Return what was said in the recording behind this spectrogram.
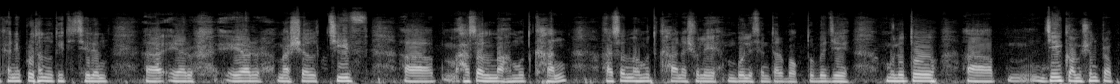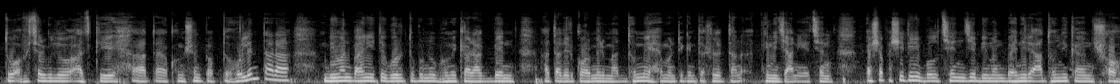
এখানে প্রধান অতিথি ছিলেন air air marshal chief Hasan Mahmud Khan. Hasan Mahmud Khan আসলে বলেছেন তার বক্তব্যে যে মূলত যেই কমিশনপ্রাপ্ত অফিসারগুলো আজকে আহ, তা কমিশন প্রাপ্ত হলেন তারা বিমান বাহিনীতে গুরুত্বপূর্ণ ভূমিকা রাখবেন তাদের কর্মের মাধ্যমে এমনটি কিন্তু আসলে তিনি জানিয়েছেন। পাশাপাশি তিনি বলছেন যে বিমান বাহিনীর আধুনিকায়ন সহ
